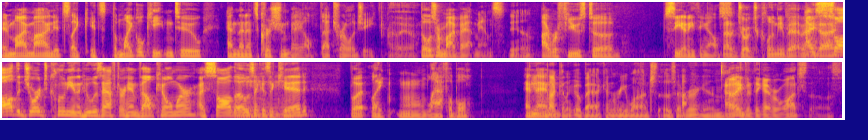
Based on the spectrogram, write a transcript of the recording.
In my mind, it's like it's the Michael Keaton two, and then it's Christian Bale that trilogy. oh yeah. Those are my Batmans. Yeah. I refuse to see anything else. Not a George Clooney Batman I guy. saw the George Clooney, and then who was after him? Val Kilmer. I saw those like as a kid, but like mm, laughable. And yeah then I'm not going to go back and rewatch those ever again. I don't even think I ever watched those.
